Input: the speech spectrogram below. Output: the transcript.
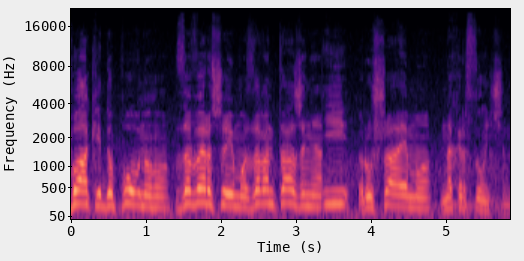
баки до повного. Завершуємо завантаження і рушаємо на Херсонщину.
